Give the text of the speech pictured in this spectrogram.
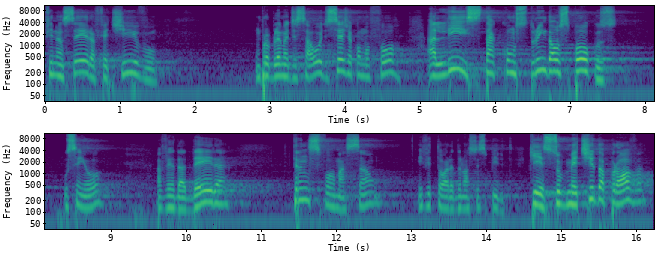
financeiro, afetivo, um problema de saúde, seja como for, ali está construindo aos poucos o Senhor, a verdadeira transformação e vitória do nosso espírito, que, submetido à prova,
